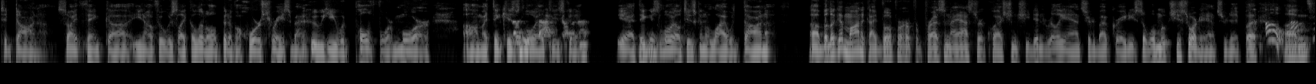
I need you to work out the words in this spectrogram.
to Donna. So I think uh, you know, if it was like a little bit of a horse race about who he would pull for more, um, I think his oh, loyalty is gonna yeah, I think his loyalty is gonna lie with Donna. Uh, but look at Monica. I'd vote for her for president. I asked her a question. She didn't really answer it about Grady. So we'll move. She sort of answered it. But oh, um, t-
